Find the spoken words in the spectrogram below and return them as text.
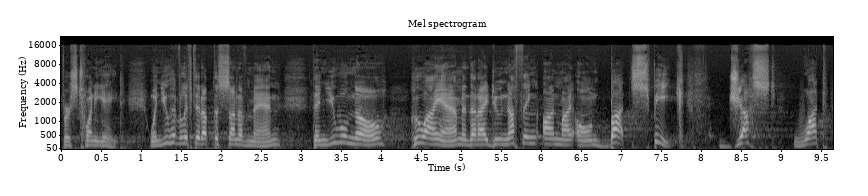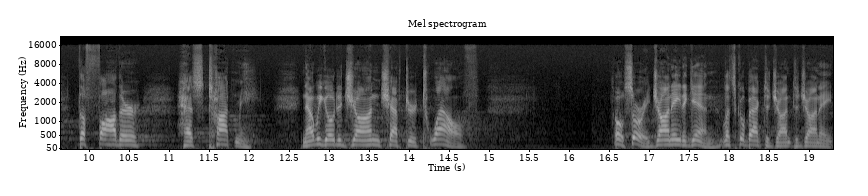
verse 28. When you have lifted up the Son of Man, then you will know who I am and that I do nothing on my own, but speak just what the Father has taught me. Now we go to John chapter 12. Oh, sorry, John 8 again. Let's go back to John to John 8.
